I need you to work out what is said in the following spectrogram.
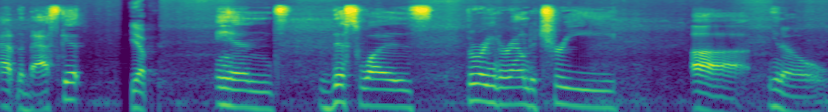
at the basket, Yep. and this was throwing it around a tree, uh, you know,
